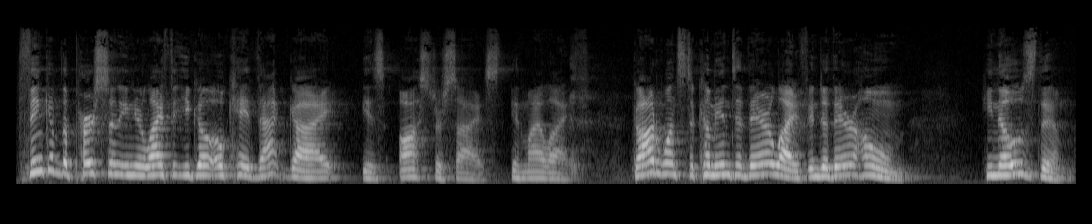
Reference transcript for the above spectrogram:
think of the person in your life that you go, okay, that guy is ostracized in my life. God wants to come into their life, into their home. He knows them.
